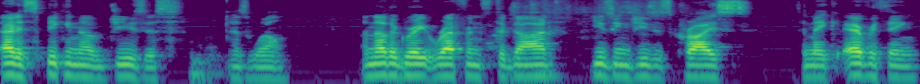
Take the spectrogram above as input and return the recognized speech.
that is speaking of jesus as well another great reference to God using Jesus Christ to make everything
